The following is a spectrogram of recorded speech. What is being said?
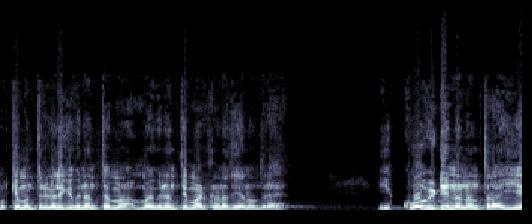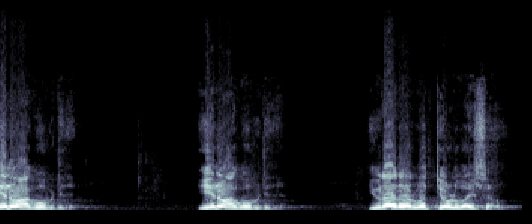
ಮುಖ್ಯಮಂತ್ರಿಗಳಿಗೆ ವಿನಂತಿ ಮಾ- ವಿನಂತಿ ಮಾಡ್ಕೊಳ್ಳೋದು ಏನು ಅಂದರೆ ಈ ಕೋವಿಡಿನ ನಂತರ ಏನೋ ಆಗೋಗ್ಬಿಟ್ಟಿದೆ. ಏನೋ ಆಗೋಗ್ಬಿಟ್ಟಿದೆ. ಇವರಾರು ಅರವತ್ತೇಳು ವಯಸ್ಸು.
